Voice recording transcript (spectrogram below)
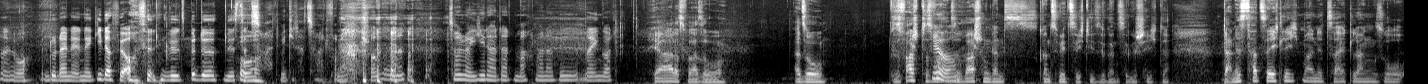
Also, wenn du deine Energie dafür aufwenden willst, bitte. Mir ist das Oh. zu hart. Mir geht das zu hart von der ne? Soll doch jeder das machen, was er will. Mein Gott. Ja, das war so. Also, das war, das Ja. war, also war schon ganz, ganz witzig, diese ganze Geschichte. Dann ist tatsächlich mal eine Zeit lang so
